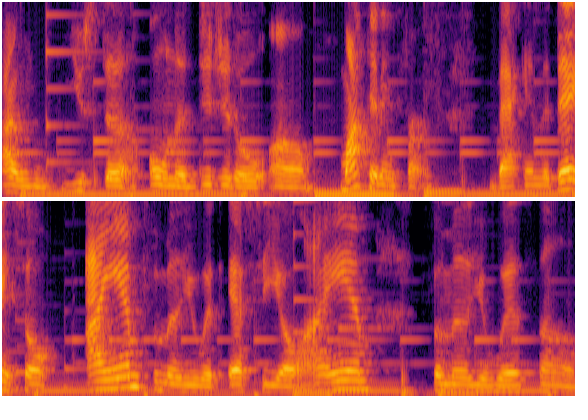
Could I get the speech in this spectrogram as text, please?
I used to own a digital um, marketing firm back in the day. So I am familiar with SEO. I am familiar with um,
